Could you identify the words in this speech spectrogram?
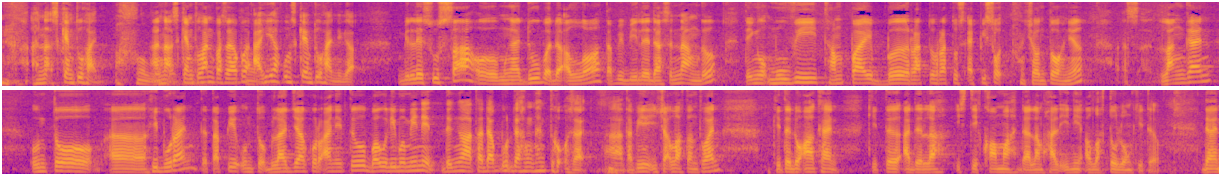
anak scam Tuhan. Anak scam Tuhan pasal apa? Ayah pun scam Tuhan juga. Bila susah oh mengadu pada Allah tapi bila dah senang tu tengok movie sampai beratus-ratus episod contohnya langgan untuk uh, hiburan tetapi untuk belajar Quran itu baru 5 minit dengar tadabbur dah mengantuk ustaz. Ha tapi insyaallah tuan-tuan kita doakan kita adalah istiqamah dalam hal ini Allah tolong kita. Dan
